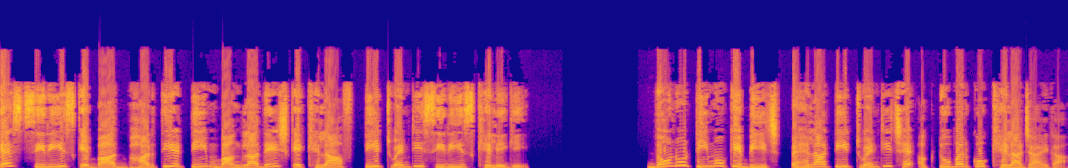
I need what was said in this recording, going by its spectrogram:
टेस्ट सीरीज़ के बाद भारतीय टीम बांग्लादेश के खिलाफ टी ट्वेंटी सीरीज़ खेलेगी। दोनों टीमों के बीच पहला टी ट्वेंटी छह अक्टूबर को खेला जाएगा।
